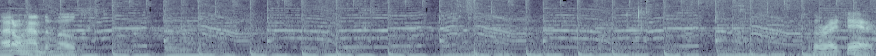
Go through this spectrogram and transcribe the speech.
I don't have the most. So right there.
